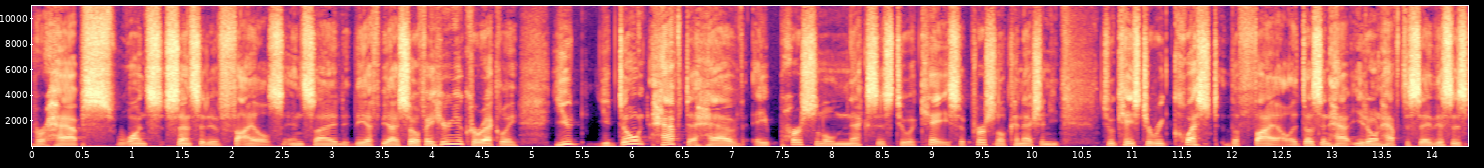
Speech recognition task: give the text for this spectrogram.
perhaps once sensitive files inside the FBI. So if I hear you correctly, you you don't have to have a personal nexus to a case, a personal connection to a case to request the file. It doesn't have you don't have to say this is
